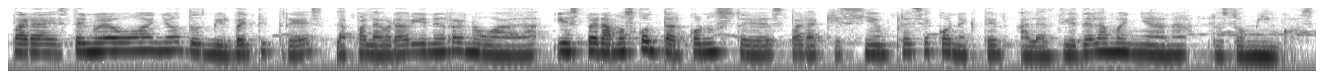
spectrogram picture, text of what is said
Para este nuevo año 2023, la palabra viene renovada y esperamos contar con ustedes para que siempre se conecten a las 10 de la mañana los domingos.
